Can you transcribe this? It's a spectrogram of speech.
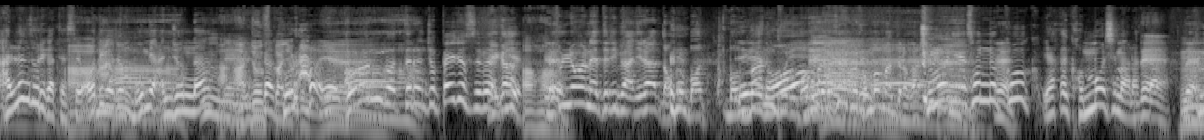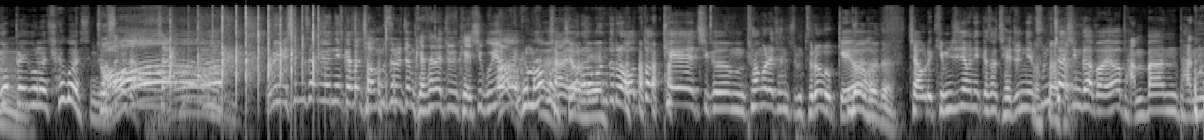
앓는 소리 같았어요. 어디가 좀 몸이 안 좋나? 아, 안 좋은 그러니까. 그런, 예, 예. 그런 것들은 좀 빼줬으면 그러니까 이게. 훌륭한 애드립이 아니라 너무 멋, 예, 멋만 부리. 멋만 본번만 들어가. 주머니에 손 넣고 약간 겉멋이 많았다. 네. 그거 빼고는 최고였습니다. 좋습니다. 자, 그러면 우리 심사 위원님께서 점수를 좀 계산해 주고 계시고요. 아, 그럼 하고 자, 있죠. 여러분들은 어떻게 지금 평을 해주는지 좀 들어볼게요. 네, 네, 네. 자, 우리 김진영님께서 제주님 숨차신가 봐요. 반반 반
